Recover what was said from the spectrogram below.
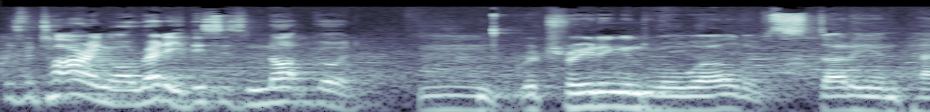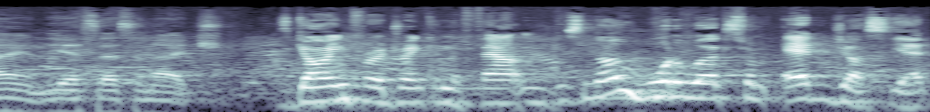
He's retiring already. This is not good. Hmm, retreating into a world of study and pain, the SSNH. He's going for a drink in the fountain. There's no waterworks from Ed just yet.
